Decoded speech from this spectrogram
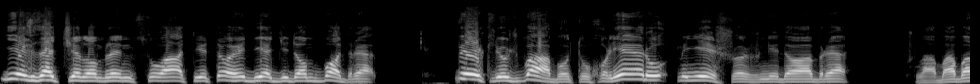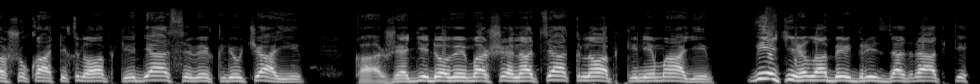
Їх зачало млинцувати, то где дідом бодре. Виключ бабу ту холєру, мені що ж недобре. Шла баба шукати кнопки, де се виключає. Каже, дідові машина, ця кнопки немає. Витягла дріз задратки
